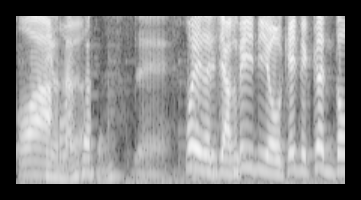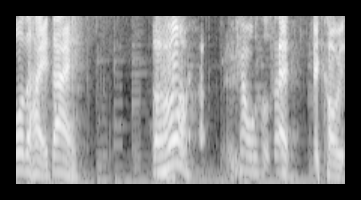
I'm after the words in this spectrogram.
哇，有南瓜种子哎。为了奖励你，我给你更多的海带。啊，你看我手上，哎靠！是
